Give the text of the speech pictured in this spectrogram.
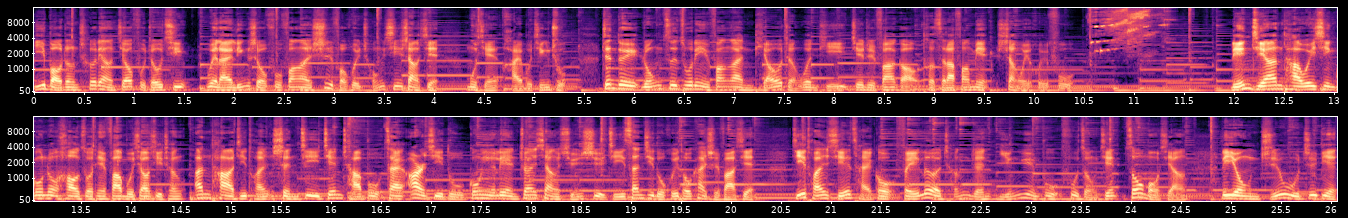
以保证车辆交付周期。未来零首付方案是否会重新上线，目前还不清楚。针对融资租赁方案调整问题，截至发稿，特斯拉方面尚未回复。连接安踏微信公众号昨天发布消息称，安踏集团审计监察部在二季度供应链专项巡视及三季度回头看时发现，集团协采购斐乐成人营运部副总监邹某祥利用职务之便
